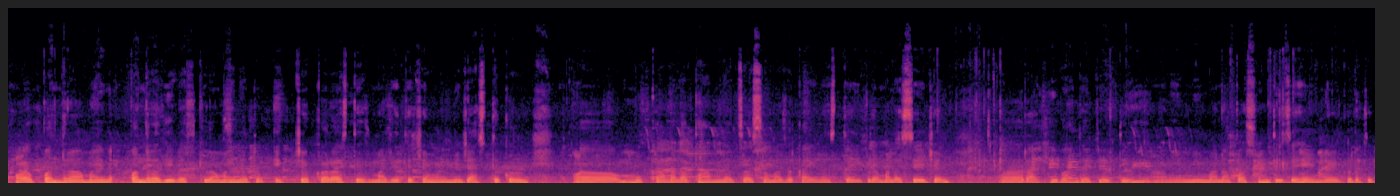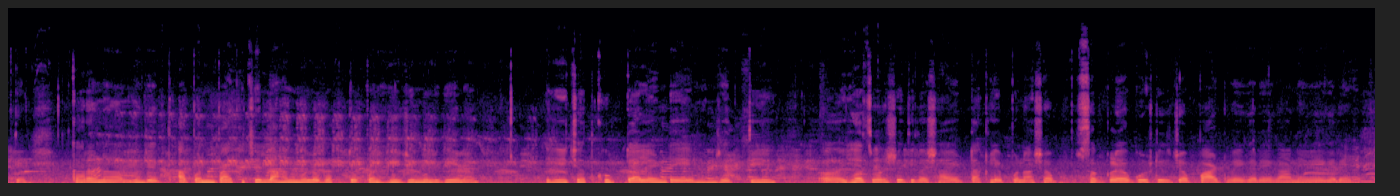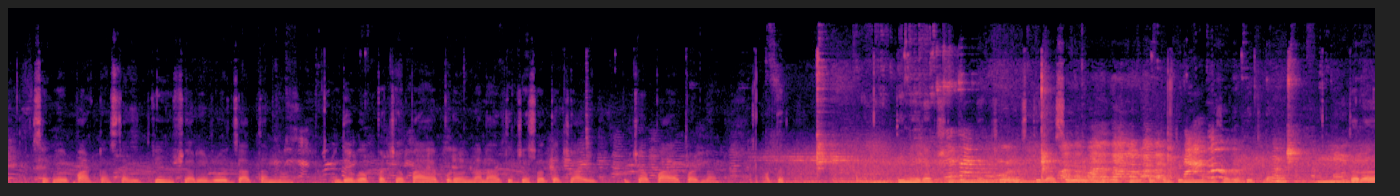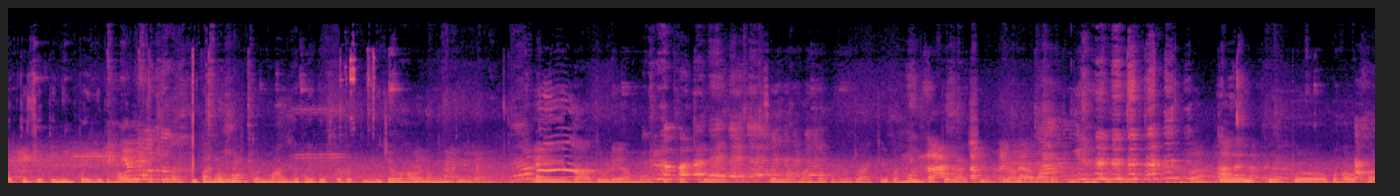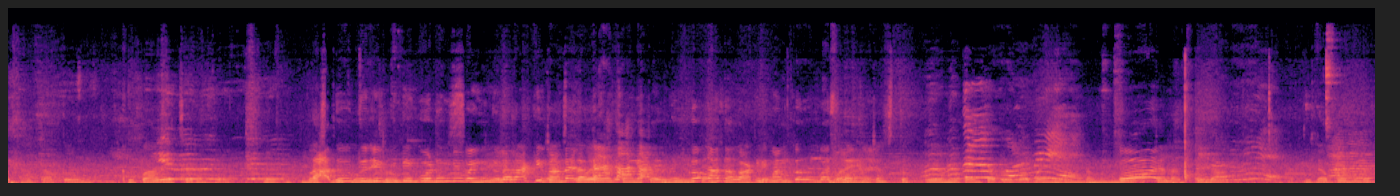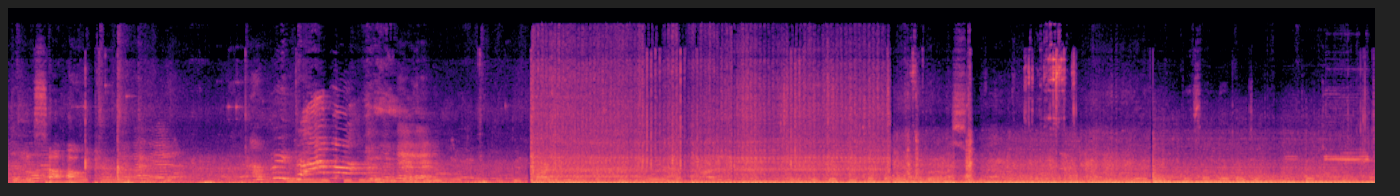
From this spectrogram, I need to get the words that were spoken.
पंधरा महिना पंधरा दिवस किंवा महिन्यातून एक चक्कर असतेच. माझे त्याच्यामुळे मी जास्त करून मुक्कामाला थांबण्याचं असं माझं काही नसतं. इकडं मला सेजल राखी बांधत होती आणि मी मनापासून तिचं हे एन्जॉय करत होते. कारण म्हणजे आपण बाकीचे लहान मुलं बघतो पण ही जी मुलगी आहे ना हिच्यात खूप टॅलेंट आहे. म्हणजे ती ह्याच वर्षी तिला शाळेत टाकले पण अशा सगळ्या गोष्टी तिच्या पाठ वगैरे गाणे वगैरे सगळे पाठ असतात. इतकी हुशारी रोज जाताना. देवबाप्पाच्या पाया पडून जाणार तिच्या स्वतःच्या आईच्या पाया पडणार. आता तिने रक्षाबंधनच्या वेळेस तिला सगळं माहीत नव्हतं पण तिने माझं बघितलं ना. तर तिचं तिने पहिले भावाला तिच्या राखी बांधली होती पण माझं बघितलं तर ती तिच्या भावाला म्हणते ए दादोड्या मोठे कपडे चल ना माझ्याकडून राखी बांधली ती त्याला अशी लाडा लाडात म्हणत होते पण तो खूप भाव खात होता. तो खूप आहे मस्तीखोर तुझी आहे जास्त प्रेम आहे त्यांच्या दोघा बहीण भावना म्हणजे? त्याला तिला तिला बोललेलं त्याला सहन होत नाही. आणि. ते पाठ घेऊन बसलेली Baju anak.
